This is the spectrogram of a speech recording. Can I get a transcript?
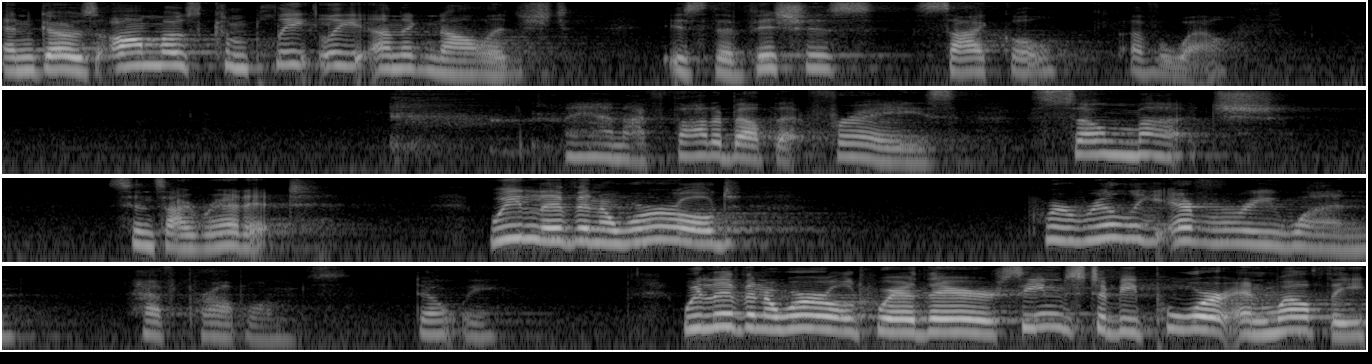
and goes almost completely unacknowledged is the vicious cycle of wealth. Man, I've thought about that phrase so much since I read it. We live in a world where really everyone have problems, don't we? We live in a world where there seems to be poor and wealthy,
